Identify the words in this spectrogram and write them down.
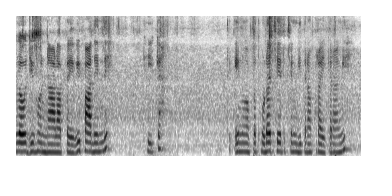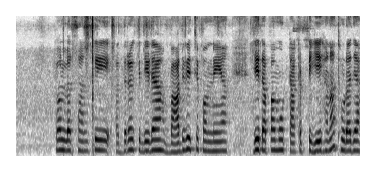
ਲਓ ਜੀ, ਹੁਣ ਨਾਲ ਆਪਾਂ ਇਹ ਵੀ ਪਾ ਦਿੰਦੇ। ਠੀਕ ਹੈ। ਤੇ ਇਹਨੂੰ ਆਪਾਂ ਥੋੜਾ ਚਿਰ ਚੰਗੀ ਤਰ੍ਹਾਂ ਫਰਾਈ ਕਰਾਂਗੇ। ਕਿਉਂ ਲਸਣ ਤੇ ਅਦਰਕ ਜਿਹੜਾ ਬਾਅਦ ਵਿੱਚ ਪਾਉਨੇ ਆ ਜੇ ਤਾਂ ਆਪਾਂ ਮੋਟਾ ਕੱਟੀਏ ਹਨਾ ਥੋੜਾ ਜਿਹਾ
